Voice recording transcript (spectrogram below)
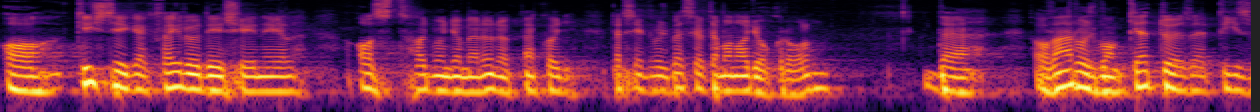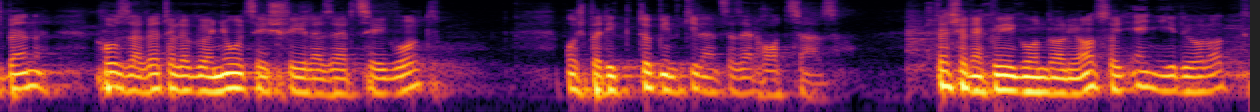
A kis cégek fejlődésénél azt, hogy mondjam el önöknek, hogy persze én most beszéltem a nagyokról, de a városban 2010-ben hozzávetőlegően 8,5 ezer cég volt, most pedig több mint 9600. Tessenek végig gondolni azt, hogy ennyi idő alatt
